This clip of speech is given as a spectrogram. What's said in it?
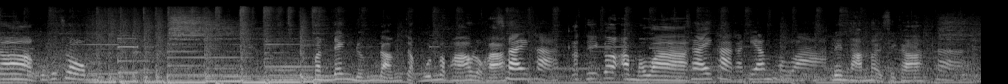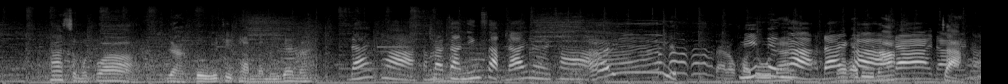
นะคุณผู้ชม มันเด้งดึงดังจากวุ้นมะพร้าวเหรอคะใช่ค่ะกะทิก็อัมพวาใช่ค่ะกะทิอัมพวาเล่นถามหน่อยสิคะค่ะถ้าสมมติว่าอยากดูวิธีทำอันนี้ได้ไหมได้ค่ะสำหรับอาจารย์ยิ่งศักดิ์ได้เลยค่ะแต่เราขอนิดดูนึงนะค่ะได้เราขอค่ะดูนะได้ได้จ้ะค่ะ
